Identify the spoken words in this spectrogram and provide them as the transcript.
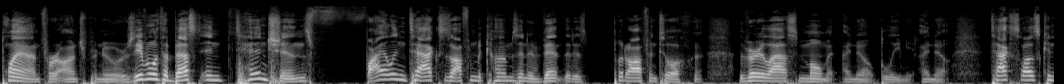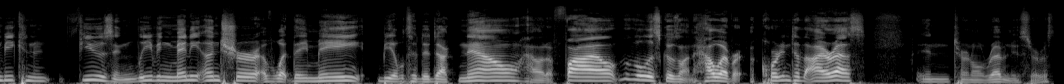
plan for entrepreneurs. Even with the best intentions, filing taxes often becomes an event that is put off until the very last moment. I know, believe me, I know. Tax laws can be confusing, leaving many unsure of what they may be able to deduct now, how to file, the list goes on. However, according to the IRS, Internal Revenue Service,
